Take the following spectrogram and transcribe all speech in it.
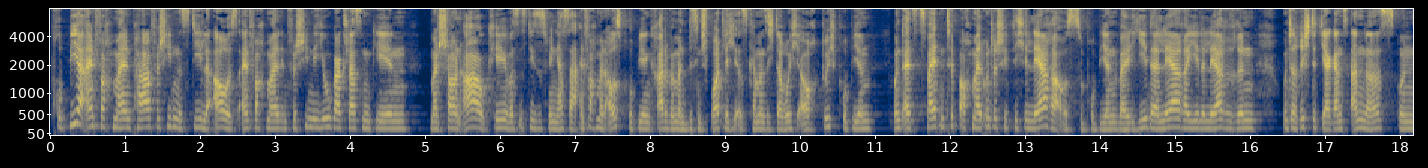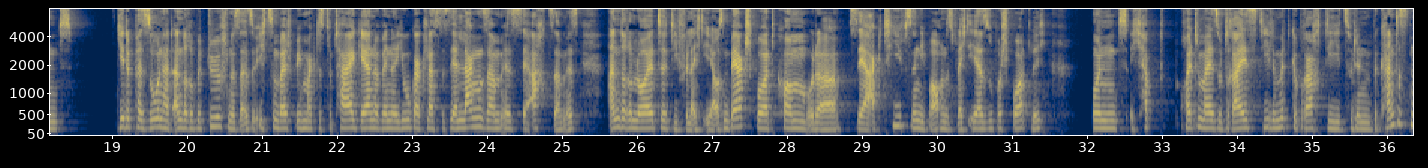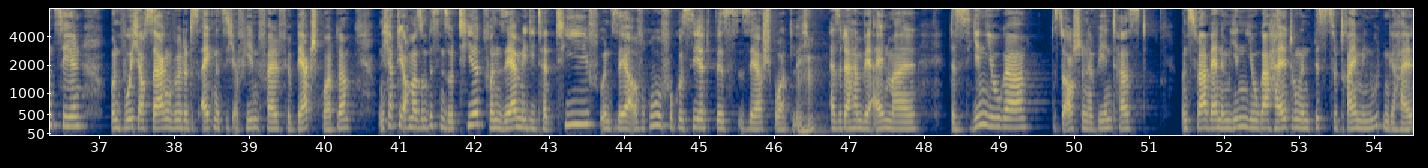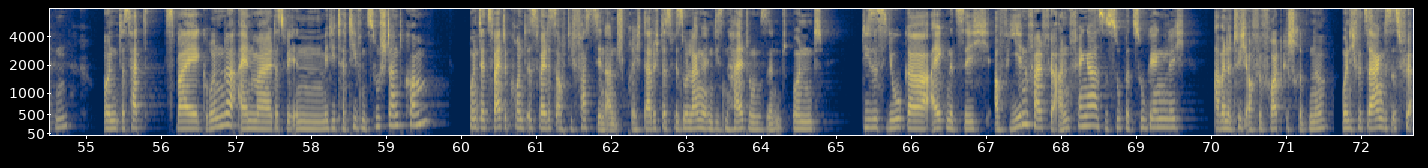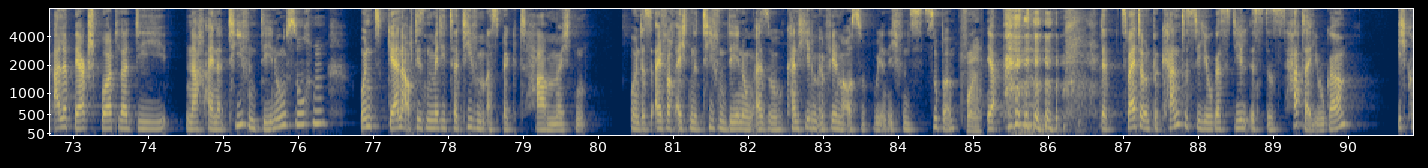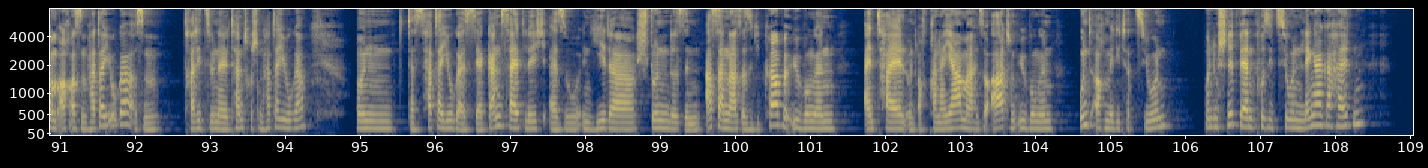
probier einfach mal ein paar verschiedene Stile aus. Einfach mal in verschiedene Yoga-Klassen gehen, mal schauen, ah, okay, was ist dieses Vinyasa? Einfach mal ausprobieren. Gerade wenn man ein bisschen sportlicher ist, kann man sich da ruhig auch durchprobieren. Und als zweiten Tipp auch mal unterschiedliche Lehrer auszuprobieren, weil jeder Lehrer, jede Lehrerin unterrichtet ja ganz anders und jede Person hat andere Bedürfnisse. Also ich zum Beispiel mag das total gerne, wenn eine Yoga-Klasse sehr langsam ist, sehr achtsam ist. Andere Leute, die vielleicht eher aus dem Bergsport kommen oder sehr aktiv sind, die brauchen das vielleicht eher super sportlich. Und ich habe heute mal so drei Stile mitgebracht, die zu den bekanntesten zählen und wo ich auch sagen würde, das eignet sich auf jeden Fall für Bergsportler. Und ich habe die auch mal so ein bisschen sortiert von sehr meditativ und sehr auf Ruhe fokussiert bis sehr sportlich. Mhm. Also da haben wir einmal das Yin-Yoga, das du auch schon erwähnt hast. Und zwar werden im Yin-Yoga Haltungen bis zu drei Minuten gehalten. Und das hat zwei Gründe. Einmal, dass wir in meditativen Zustand kommen. Und der zweite Grund ist, weil das auch die Faszien anspricht, dadurch, dass wir so lange in diesen Haltungen sind. Und dieses Yoga eignet sich auf jeden Fall für Anfänger. Es ist super zugänglich, aber natürlich auch für Fortgeschrittene. Und ich würde sagen, das ist für alle Bergsportler, die nach einer tiefen Dehnung suchen und gerne auch diesen meditativen Aspekt haben möchten. Und das ist einfach echt eine tiefen Dehnung. Also kann ich jedem empfehlen, mal auszuprobieren. Ich finde es super. Voll. Ja. Der zweite und bekannteste Yoga-Stil ist das Hatha-Yoga. Ich komme auch aus dem Hatha-Yoga, aus dem traditionell tantrischen Hatha-Yoga. Und das Hatha-Yoga ist sehr ganzheitlich. Also in jeder Stunde sind Asanas, also die Körperübungen, ein Teil und auch Pranayama, also Atemübungen und auch Meditation. Und im Schnitt werden Positionen länger gehalten,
